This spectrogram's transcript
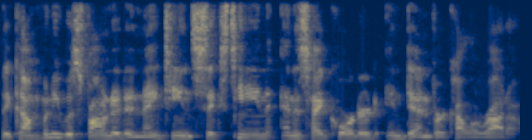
The company was founded in 1916 and is headquartered in Denver, Colorado.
